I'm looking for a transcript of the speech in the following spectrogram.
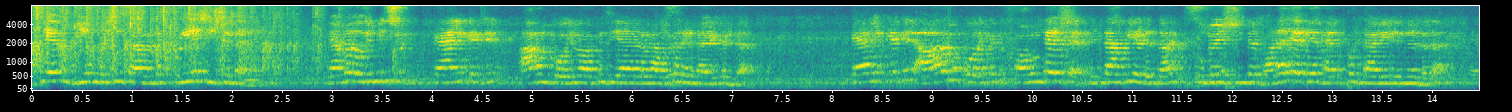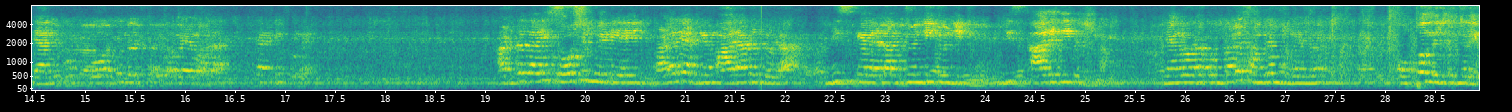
അദ്ദേഹം ബി എം ബഷീർ സാറിന്റെ പ്രിയ ശിഷ്യൻ തന്നെ. ഞങ്ങൾ ഒരുമിച്ച് കാലിക്കറ്റിൽ ആർ എം കോയിൽ വർക്ക് ചെയ്യാനുള്ള ഒരു അവസരം ഉണ്ടായിട്ടുണ്ട്. കാലിക്കറ്റിൽ ആർ എം കോയിൽ ഫൗണ്ടേഷൻ ഉണ്ടാക്കിയെടുക്കാൻ സുമേഷിന്റെ വളരെയധികം ഹെൽപ്പ് ഉണ്ടായിരുന്നുള്ളത് ഞാൻ ഓർക്കുന്ന ഒരു സമയമാണ് താങ്ക് യു അടുത്തതായി സോഷ്യൽ മീഡിയയിൽ വളരെയധികം ആരാധനയുള്ള miss Kerala twenty twenty two miss Arathi Krishna ഞങ്ങളോടൊപ്പം പല സംരംഭങ്ങളിലും ഒപ്പം നിൽക്കുന്നവരെ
